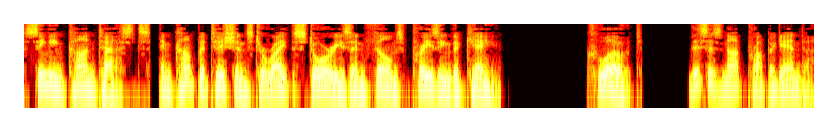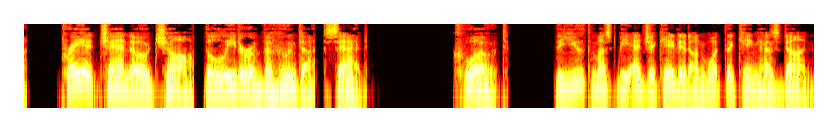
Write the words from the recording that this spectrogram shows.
singing contests, and competitions to write stories and films praising the king. Quote, this is not propaganda. Prayut Chan O Cha, the leader of the junta, said, quote, The youth must be educated on what the king has done.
